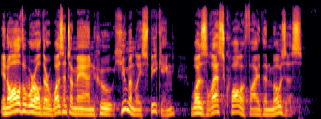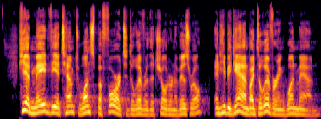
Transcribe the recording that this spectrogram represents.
in all the world there wasn't a man who, humanly speaking, was less qualified than Moses. He had made the attempt once before to deliver the children of Israel, and he began by delivering one man.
